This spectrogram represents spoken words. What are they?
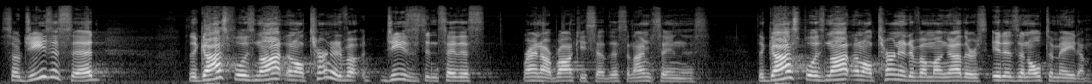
So Jesus said, the gospel is not an alternative. Uh, Jesus didn't say this. Reinhard Bonnke said this, and I'm saying this. The gospel is not an alternative among others, it is an ultimatum.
